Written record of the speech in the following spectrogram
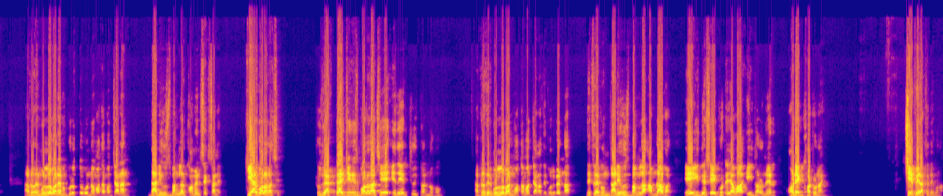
আপনাদের মূল্যবান এবং গুরুত্বপূর্ণ মতামত জানান দা নিউজ বাংলার কমেন্ট সেকশনে কি আর বলার আছে? শুধু একটাই জিনিস বলার আছে, এদের চৈতন্য হোক। আপনাদের মূল্যবান মতামত জানাতে বলবেন না। দেখতে থাকুন দা নিউজ বাংলা, আমরা আবার এই দেশে ঘটে যাওয়া এই ধরনের অনেক ঘটনায় চেপে রাখতে দেব না।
